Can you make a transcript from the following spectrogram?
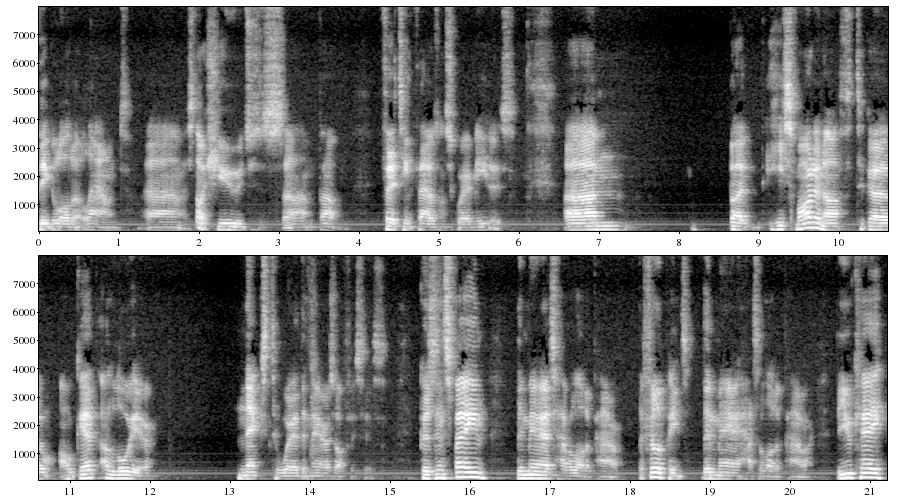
big lot of land. Uh, it's not huge, it's um, about 13,000 square meters. Um, but he's smart enough to go, I'll get a lawyer next to where the mayor's office is. Because in Spain, the mayors have a lot of power. The Philippines, the mayor has a lot of power. The UK,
